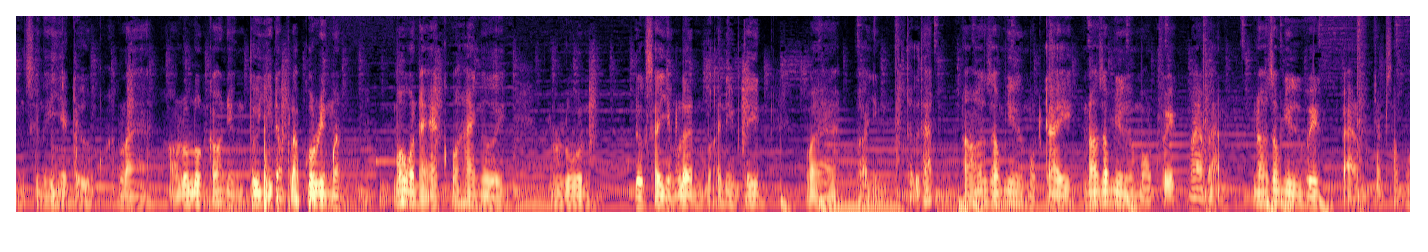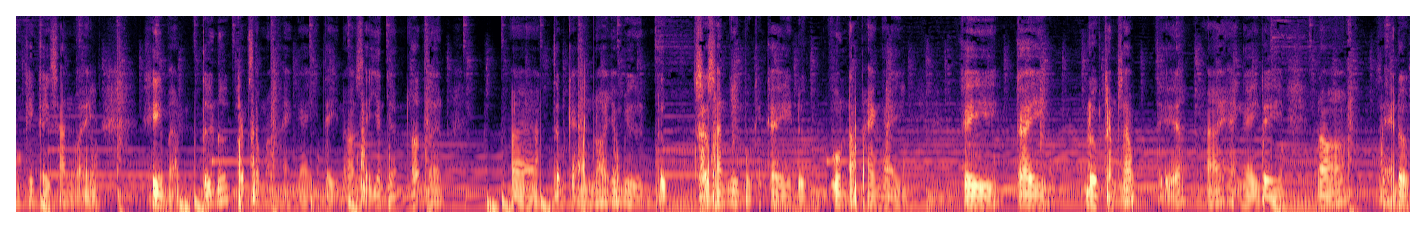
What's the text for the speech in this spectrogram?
những suy nghĩ gia trưởng, hoặc là họ luôn luôn có những tư duy độc lập của riêng mình. Mối quan hệ của hai người luôn luôn được xây dựng lên bởi niềm tin và ở những thử thách, nó giống như một cây, nó giống như một việc mà bạn, nó giống như việc bạn chăm sóc một cái cây xanh vậy. Khi mà tưới nước chăm sóc nó hàng ngày thì nó sẽ dần dần lớn lên. Và tình cảm nó giống như được so sánh như một cái cây được vun đắp hàng ngày. Khi cây được chăm sóc, tỉa, hái hàng ngày thì nó sẽ được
